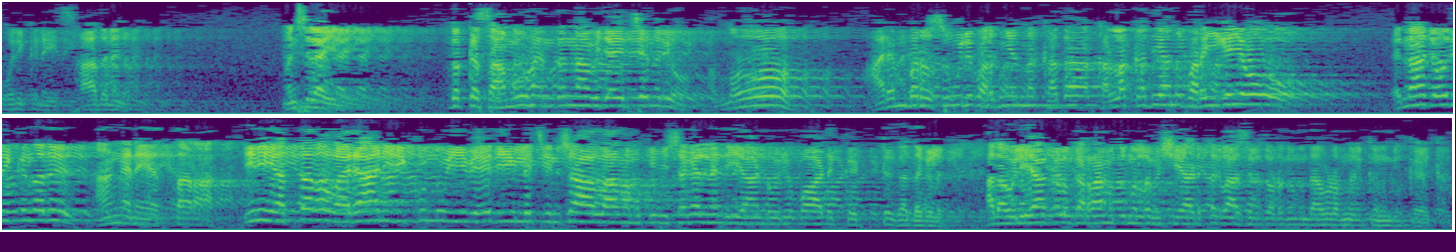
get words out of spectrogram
ഓരിക്കണ ഈ സാധനങ്ങൾ. മനസ്സിലായില്ലേ? ഇതൊക്കെ സമൂഹം എന്തെന്നാ വിചാരിച്ചെന്നറിയോ? അല്ലോ ആരംഭ റസൂൽ പറഞ്ഞെന്ന കഥ കള്ളക്കഥയാന്ന് പറയുകയോ? എന്നാ ചോദിക്കുന്നത്? അങ്ങനെ എത്ര. ഇനി എത്ര വരാനിരിക്കുന്നു ഈ വേദിയിൽ ചിൻഷാള്ള നമുക്ക് വിശകലനം ചെയ്യാണ്ട് ഒരുപാട് കെട്ടുകഥകൾ. അത് ഔലിയാക്കളും കറാമത്തുന്നുള്ള വിഷയം അടുത്ത ക്ലാസ്സിൽ തുടങ്ങുന്നത് അവിടെ നിൽക്കുന്നെങ്കിൽ കേൾക്കാം.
